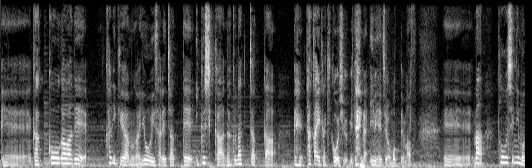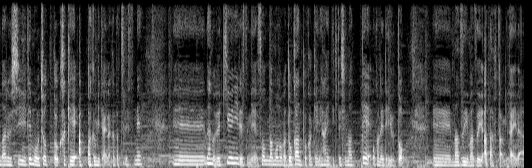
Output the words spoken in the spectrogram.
えー、学校側でカリキュラムが用意されちゃって行くしかなくなっちゃった、えー、高い夏期講習みたいなイメージを持ってます。えー、まあ投資にもなるしでもちょっと家計圧迫みたいな形ですね。えー、なので急にですねそんなものがドカンと家計に入ってきてしまってお金で言うと、えー、まずいまずいあたふたみたいな、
